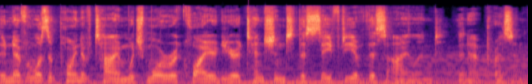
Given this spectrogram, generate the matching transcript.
there never was a point of time which more required your attention to the safety of this island than at present.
